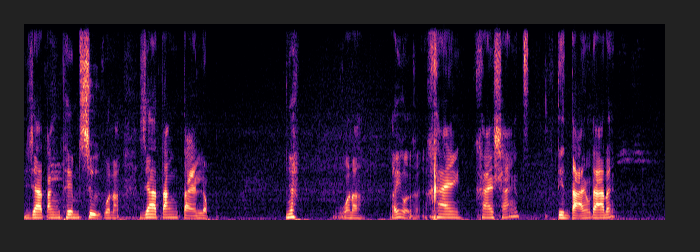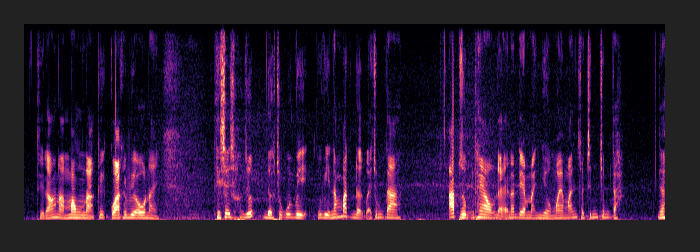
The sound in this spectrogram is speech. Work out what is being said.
Gia tăng thêm sự, gọi là, gia tăng tài lộc nhé gọi là, đấy, gọi khai khai sáng tiền tài chúng ta đấy. Thì đó là mong là cái, qua cái video này thì sẽ giúp được cho quý vị. Quý vị nắm bắt được để chúng ta áp dụng theo để nó đem lại nhiều may mắn cho chính chúng ta nhé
